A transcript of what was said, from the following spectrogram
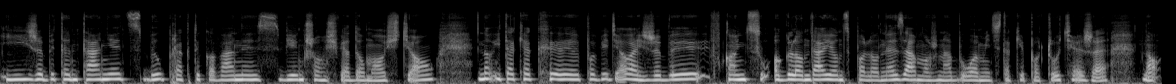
i żeby ten taniec był praktykowany z większą świadomością. No i tak jak powiedziałaś, żeby w końcu oglądając poloneza można było mieć takie poczucie, poczucie, że no,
